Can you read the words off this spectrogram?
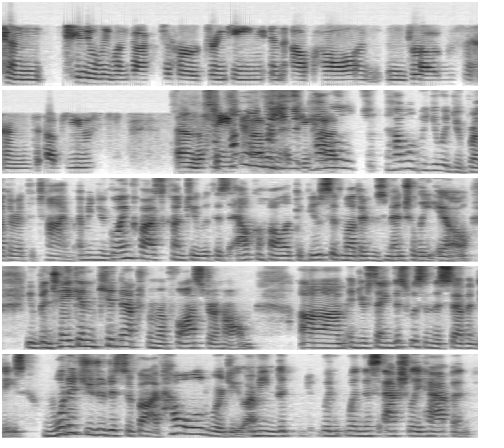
continually went back to her drinking and alcohol and, and drugs and abuse and the same how old, she how, old, how old were you and your brother at the time? I mean, you're going cross country with this alcoholic, abusive mother who's mentally ill. You've been taken, kidnapped from a foster home, um, and you're saying this was in the 70s. What did you do to survive? How old were you? I mean, the, when when this actually happened?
